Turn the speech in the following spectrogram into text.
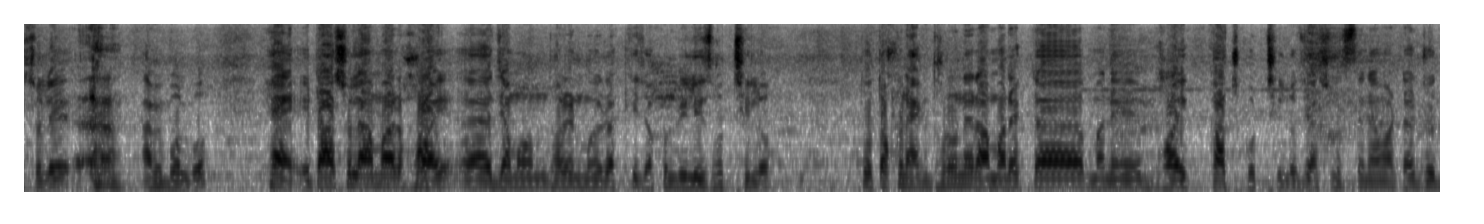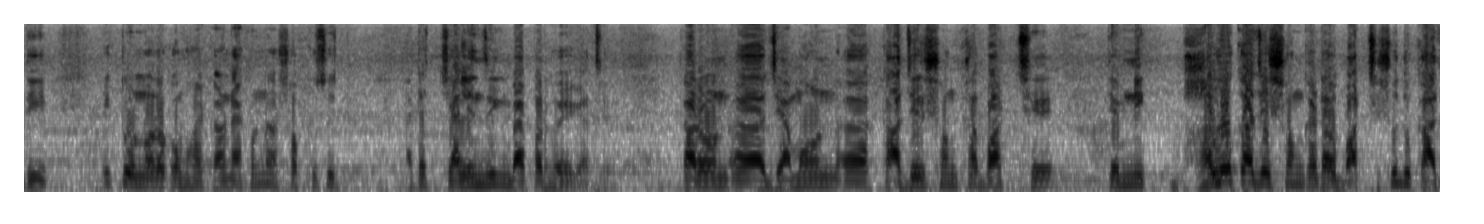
আসলে, আমি বলব। হ্যাঁ এটা আসলে আমার হয় যেমন ধরেন ময়ূরাক্ষী যখন রিলিজ হচ্ছিল, তো তখন এক ধরনের আমার একটা মানে ভয় কাজ করছিল যে আসলে সিনেমাটা যদি একটু অন্যরকম হয়, কারণ এখন না সব কিছু একটা চ্যালেঞ্জিং ব্যাপার হয়ে গেছে। কারণ যেমন কাজের সংখ্যা বাড়ছে, তেমনি ভালো কাজের সংখ্যাটাও বাড়ছে। শুধু কাজ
